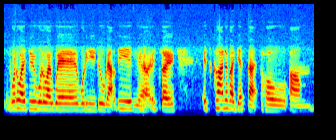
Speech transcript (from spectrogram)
what do I do? What do I wear? What do you do about this?" You know. So it's kind of, I guess, that whole um,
